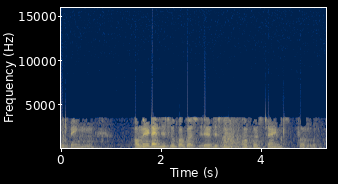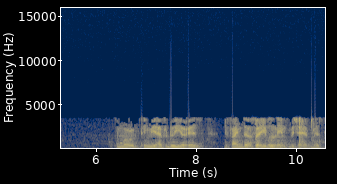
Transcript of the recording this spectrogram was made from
looping. How many times this loop occurs? Uh, this loop occurs times for one more thing we have to do here is define the variable name which I have missed.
